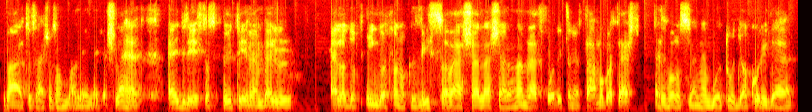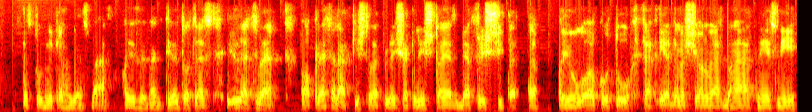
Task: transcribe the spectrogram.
változás azonban lényeges lehet. Egyrészt az öt éven belül eladott ingatlanok visszavásárlására nem lehet fordítani a támogatást. Ez valószínűleg nem volt túl gyakori, de ezt tudni kell, hogy ez már a jövőben tiltott lesz, illetve a preferált kistelepülések listáját befrissítette a jogalkotó, tehát érdemes januárban átnézni,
